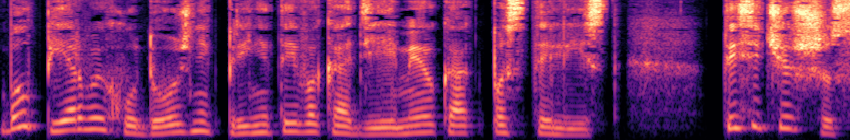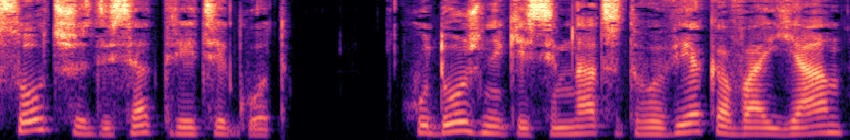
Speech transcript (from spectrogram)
был первый художник, принятый в Академию как пастелист, 1663 год. Художники XVII века Вайян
